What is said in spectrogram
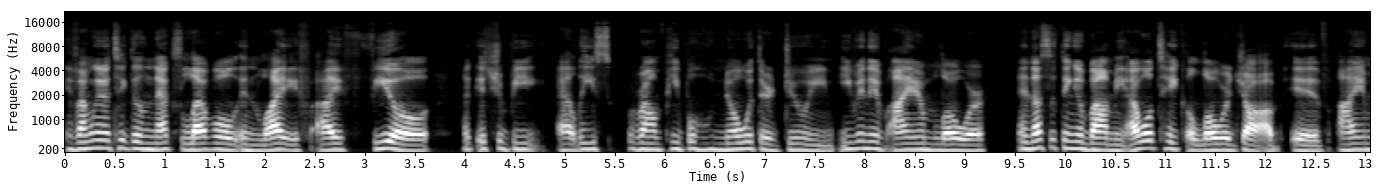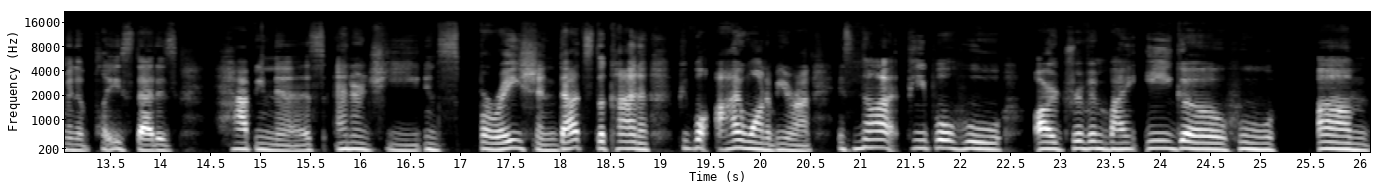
if I'm going to take the next level in life, I feel like it should be at least around people who know what they're doing, even if I am lower. And that's the thing about me. I will take a lower job if I am in a place that is happiness, energy, inspiration. That's the kind of people I want to be around. It's not people who are driven by ego, who um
